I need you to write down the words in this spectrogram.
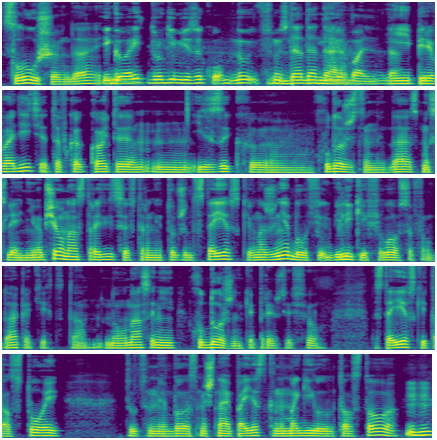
слушаю, да. И, и говорить другим языком, ну, в смысле, да, да, невербально. Да. да. И переводить это в какой-то язык э, художественный, да, осмысление. И вообще у нас традиция в стране тот же Достоевский, у нас же не было великих философов, да, каких-то там, но у нас они художники прежде всего. Достоевский, Толстой. Тут у меня была смешная поездка на могилу Толстого. Угу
